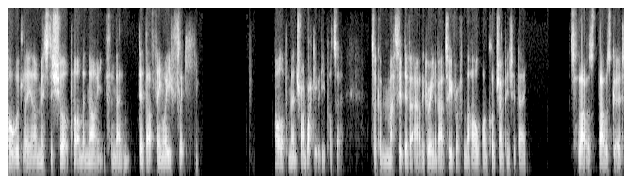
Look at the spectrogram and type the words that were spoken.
at Woodley and I missed a short put on the ninth and then did that thing where you flick all up and then try and whack it with your putter. Took a massive divot out of the green about two foot from the hole on club championship day. So that was that was good.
